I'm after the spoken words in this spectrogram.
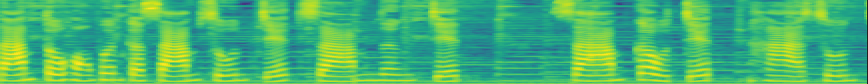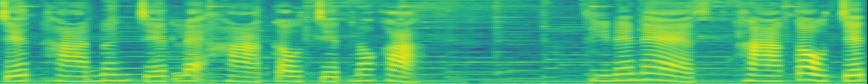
3ตัวของเพื่อนกับ3 0 7 3 1 7 3 9 7 5 0 7 5 1 7และ5 9 7เนาะค่ะ ที่แน่ๆหาเก้าเจ็ด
